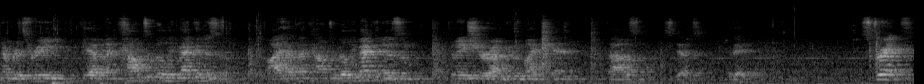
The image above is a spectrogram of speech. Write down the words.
Number three, they have an accountability mechanism. I have an accountability mechanism to make sure I'm doing my 10,000 steps a day. Strength.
